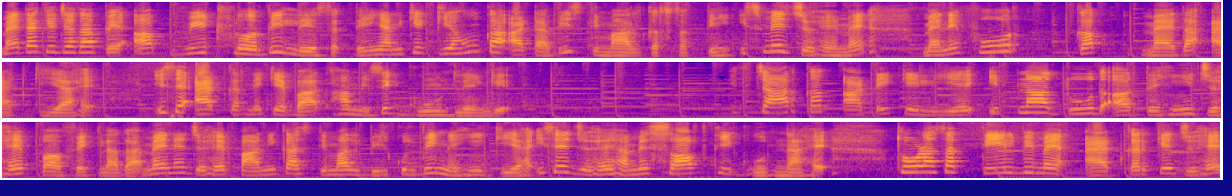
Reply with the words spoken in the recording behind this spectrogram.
मैदा की जगह पे आप व्हीट फ्लोर भी ले सकते हैं, यानी कि गेहूँ का आटा भी इस्तेमाल कर सकते हैं। इसमें जो है मैं, मैंने फोर कप मैदा ऐड किया है। इसे ऐड करने के बाद हम इसे गूंद लेंगे। चार कप आटे के लिए इतना दूध और दही जो है परफेक्ट लगा। मैंने जो है पानी का इस्तेमाल बिल्कुल भी नहीं किया इसे जो है हमें सॉफ्ट ही गूंदना है। थोड़ा सा तेल भी मैं ऐड करके जो है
